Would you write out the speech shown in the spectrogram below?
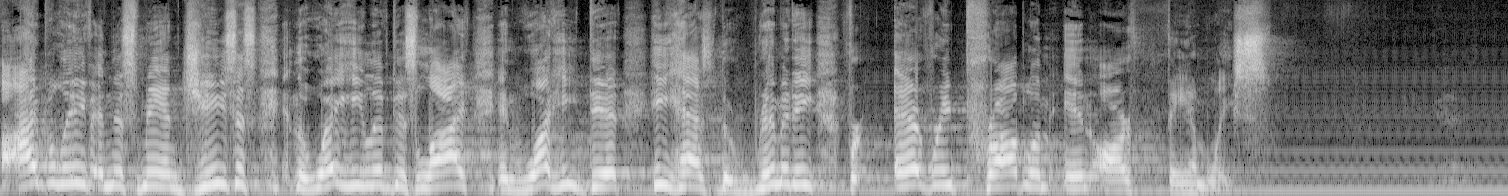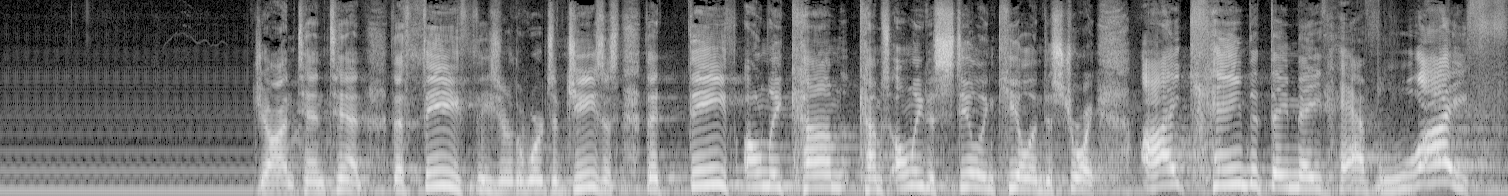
I believe in this man, Jesus, and the way he lived his life and what he did. He has the remedy for every problem in our families. John 10 10. The thief, these are the words of Jesus, the thief only come, comes only to steal and kill and destroy. I came that they may have life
